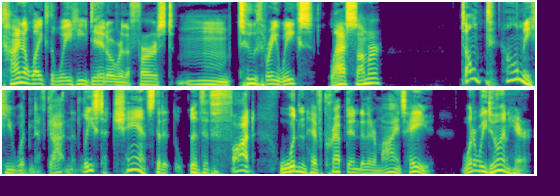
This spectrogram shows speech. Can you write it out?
kind of like the way he did over the first mm, two, three weeks last summer, don't tell me he wouldn't have gotten at least a chance that, it, the thought wouldn't have crept into their minds hey, what are we doing here?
